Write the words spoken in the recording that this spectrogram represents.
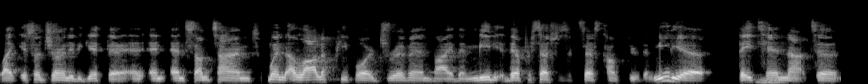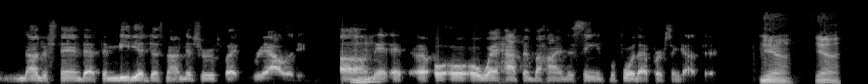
like it's a journey to get there, and and, and sometimes when a lot of people are driven by the media, their perception of success comes through the media. They mm-hmm. tend not to understand that the media does not necessarily reflect reality, um, mm-hmm. and, or, or, or what happened behind the scenes before that person got there. Yeah, yeah,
